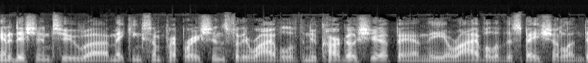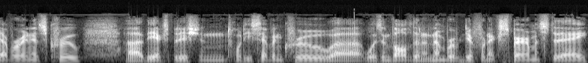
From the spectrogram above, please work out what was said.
In addition to uh, making some preparations for the arrival of the new cargo ship and the arrival of the Space Shuttle Endeavour and its crew, uh, the Expedition 27 crew uh, was involved in a number of different experiments today,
